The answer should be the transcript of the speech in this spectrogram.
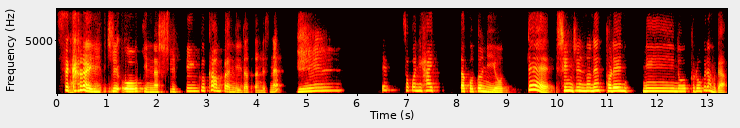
世界一大きなシッピングカンパニーだったんですね。へでそこに入ったことによっで新人のねトレーニーのプログラムが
